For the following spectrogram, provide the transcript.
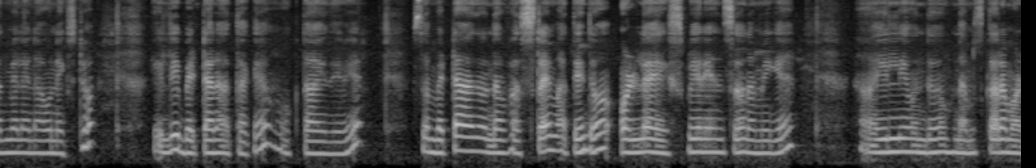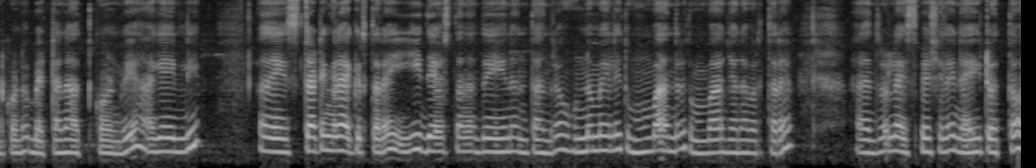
ಆದಮೇಲೆ ನಾವು ನೆಕ್ಸ್ಟು ಇಲ್ಲಿ ಬೆಟ್ಟನ ಹತ್ತಕ್ಕೆ ಹೋಗ್ತಾ ಇದ್ದೀವಿ. ಸೊ ಬೆಟ್ಟ ನಾವು ಫಸ್ಟ್ ಟೈಮ್ ಹತ್ತಿದ್ದು. ಒಳ್ಳೆ ಎಕ್ಸ್ಪೀರಿಯೆನ್ಸು ನಮಗೆ. ಇಲ್ಲಿ ಒಂದು ನಮಸ್ಕಾರ ಮಾಡಿಕೊಂಡು ಬೆಟ್ಟನ ಹತ್ಕೊಂಡ್ವಿ. ಹಾಗೆ ಇಲ್ಲಿ ಸ್ಟಾರ್ಟಿಂಗಲ್ಲೇ ಹಾಕಿರ್ತಾರೆ. ಈ ದೇವಸ್ಥಾನದ ಏನಂತ ಅಂದರೆ ಹುಣ್ಣಿಮೆಯಲ್ಲಿ ತುಂಬ ಅಂದರೆ ತುಂಬ ಜನ ಬರ್ತಾರೆ. ಅದರಲ್ಲೂ ಎಸ್ಪೆಷಲಿ ನೈಟ್ ಹೊತ್ತು.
